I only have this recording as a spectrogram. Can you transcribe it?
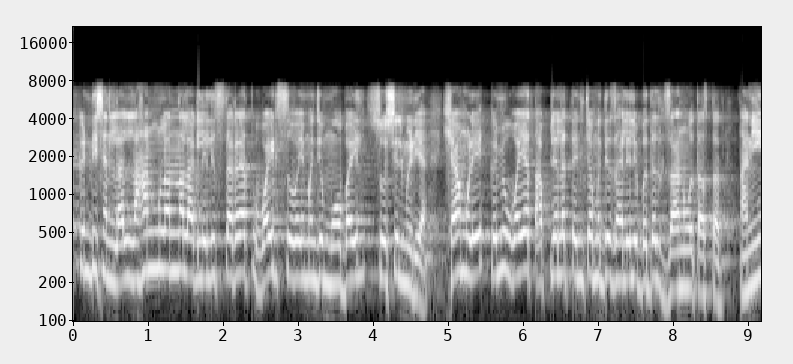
कंडिशनला लहान मुलांना लागलेली सगळ्यात वाईट सवय म्हणजे मोबाईल सोशल मीडिया ह्यामुळे कमी वयात आपल्याला त्यांच्यामध्ये झालेले बदल जाणवत असतात. आणि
